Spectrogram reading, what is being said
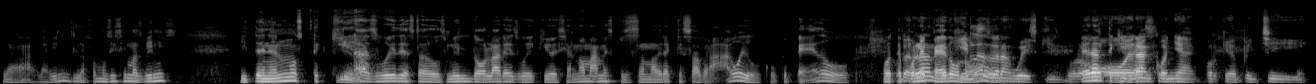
La, la Vinis, las famosísimas Vinis. Y tenían unos tequilas, güey, de hasta dos mil dólares, güey. Que yo decía, no mames, pues esa madre que sabrá, güey. O, o qué pedo. O, o te Pero pone eran pedo, tequilas ¿no? o eran whiskies, bro? Eran o tequilas. eran coñac, porque pinche.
